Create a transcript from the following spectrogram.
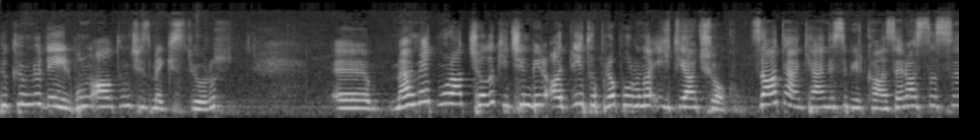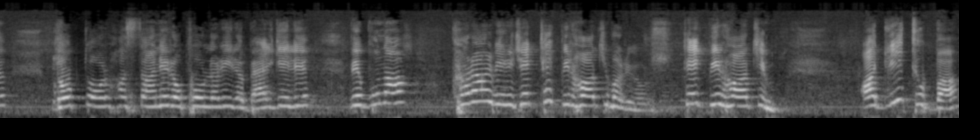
hükümlü değil. Bunun altını çizmek istiyoruz. Ee, Mehmet Murat Çalık için bir adli tıp raporuna ihtiyaç yok. Zaten kendisi bir kanser hastası. Doktor, hastane raporlarıyla belgeli ve buna karar verecek tek bir hakim arıyoruz. Tek bir hakim. Adli tıbba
